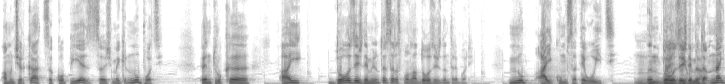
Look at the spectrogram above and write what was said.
am încercat să copiez, să șmecher, nu poți. Pentru că ai 20 de minute să răspunzi la 20 de întrebări. Nu ai cum să te uiți. Mm, în 20 de minute. Da. N-ai,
